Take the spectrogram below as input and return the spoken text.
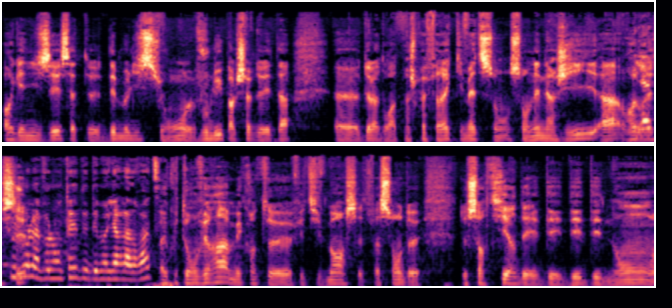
organisé, cette démolition euh, voulue par le chef de l'État euh, de la droite. Moi, je préférais qu'il mette son, son, énergie à redresser. Il y a toujours la volonté de démolir la droite? Bah, Écoutez, on verra, mais quand euh, effectivement cette façon de, de sortir des, des, des, des noms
